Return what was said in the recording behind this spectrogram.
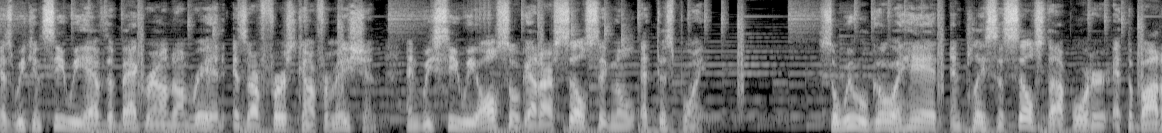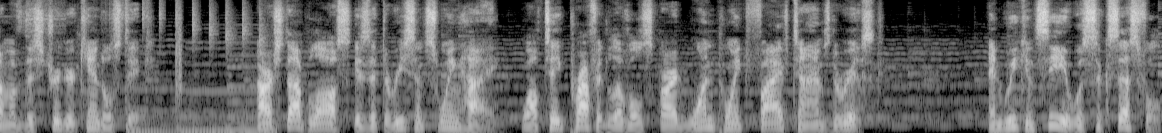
as we can see we have the background on red as our first confirmation, and we see we also got our sell signal at this point. So we will go ahead and place a sell stop order at the bottom of this trigger candlestick. Our stop loss is at the recent swing high, while take profit levels are at 1.5 times the risk. And we can see it was successful.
